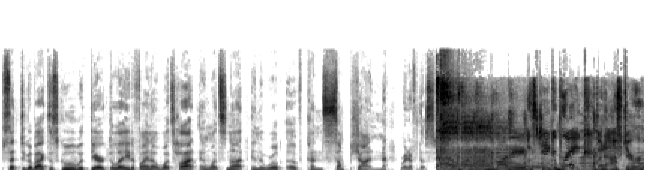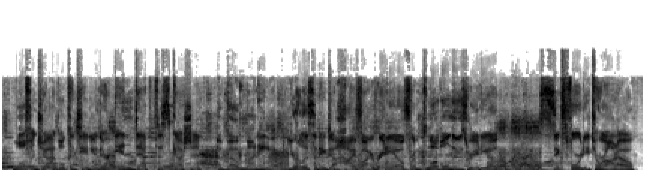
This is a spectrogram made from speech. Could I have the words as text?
set to go back to school with Derek Dley to find out what's hot and what's not in the world of consumption. Right after this. Money. Let's take a break. But after, Wolf and Jack will continue their in depth discussion about money. You're listening to Hi Fi Radio from Global News Radio, 640 Toronto.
